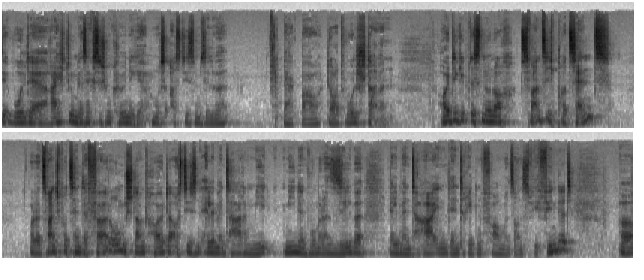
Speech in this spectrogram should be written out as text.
die, wohl der Reichtum der sächsischen Könige muss aus diesem Silberbergbau dort wohl stammen. Heute gibt es nur noch 20 Prozent oder 20 Prozent der Förderung stammt heute aus diesen elementaren Minen, wo man das Silber elementar in Dendritenform und sonst wie findet. Äh,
